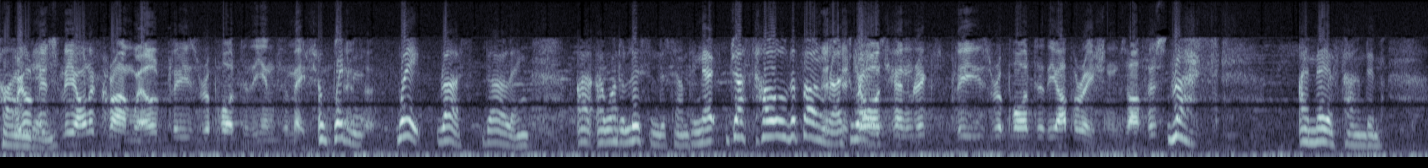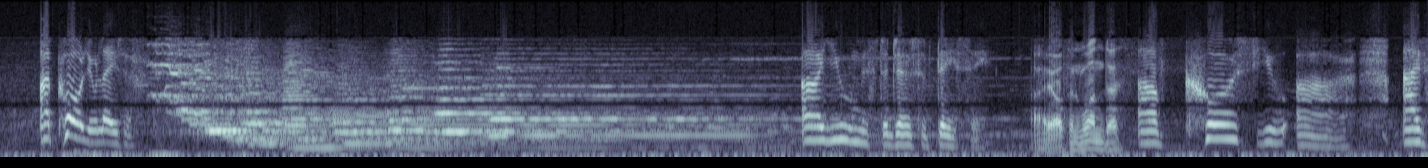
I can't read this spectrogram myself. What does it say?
find Will him. Miss Leona Cromwell please report to the information Oh, wait a center? minute. Wait, Russ, darling. I, I want to listen to something. Now, just hold the phone, Russ. Mr. Wait. George Hendricks, please report to the operations office. Russ, I may have found him. I'll call you later. Are you Mr. Joseph Dacey? I often wonder. Of course you are. I've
